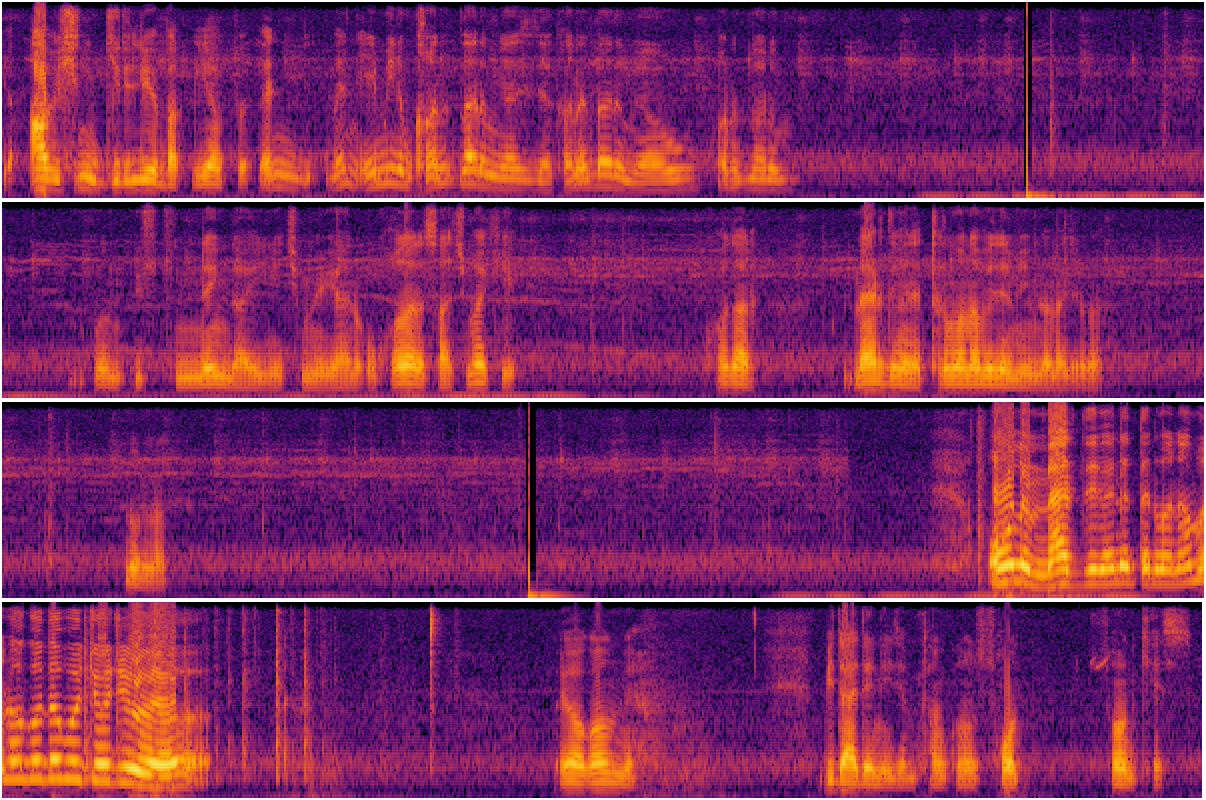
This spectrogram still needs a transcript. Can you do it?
Ya abi şimdi giriliyor bak yap. Ben ben eminim kanıtlarım ya size. Kanıtlarım ya. Kanıtlarım. Bunun üstünden dahi geçmiyor yani o kadar saçma ki. O kadar merdivene tırmanabilir miyim lan acaba? Dur lan. Oğlum merdivene tırman amına kodumu çocuğu. Yok olmuyor. Bir daha deneyeceğim tankla son. Son kez.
